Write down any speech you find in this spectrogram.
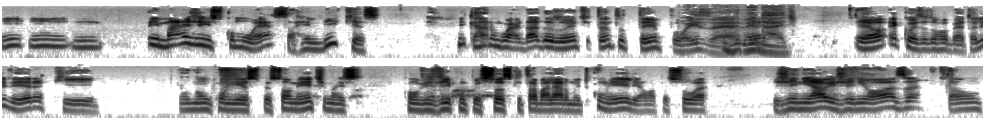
um, imagens como essa, relíquias, ficaram guardadas durante tanto tempo. Pois é, né? é verdade. É, é coisa do Roberto Oliveira, que eu não conheço pessoalmente, mas convivi com pessoas que trabalharam muito com ele. É uma pessoa genial e geniosa, então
